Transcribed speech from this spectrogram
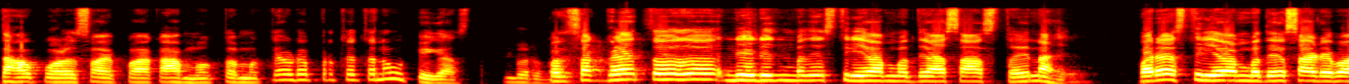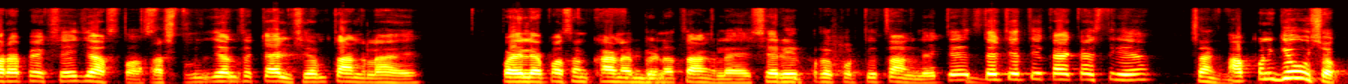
धावपळ स्वयंपाक अमुक तमुक तेवढ्या प्रत्येकानं उपयोगी असतं. बरोबर. पण सगळ्यात लेडीजमध्ये स्त्रियांमध्ये असं असतंय नाही. बऱ्याच स्त्रियांमध्ये साडेबारा पेक्षाही जास्त असतं. म्हणजे ज्यांचं कॅल्शियम चांगलं आहे पहिल्यापासून खाणं पिणं चांगलं आहे शरीर प्रकृती चांगली आहे. ते त्याचे ते काय काय स्त्रिया चांगलं. आपण घेऊ शकतो.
